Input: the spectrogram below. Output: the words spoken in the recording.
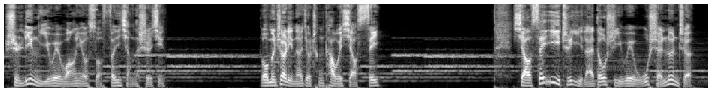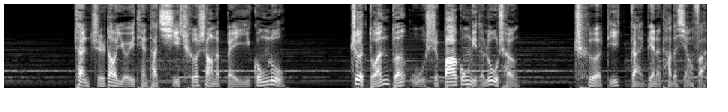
是另一位网友所分享的事情。我们这里呢就称他为小 C。小 C 一直以来都是一位无神论者，但直到有一天他骑车上了北宜公路。这短短五十八公里的路程，彻底改变了他的想法。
